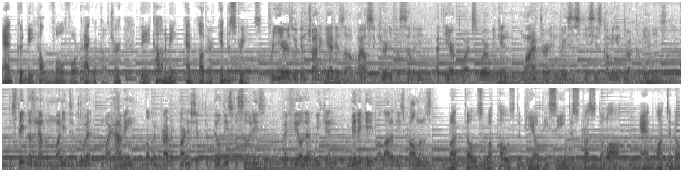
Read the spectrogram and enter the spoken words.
and could be helpful for agriculture, the economy, and other industries. For years, we've been trying to get is a biosecurity facility at the airports where we can monitor invasive species coming into our communities. The state doesn't have the money to do it. By having public-private partnership to build these facilities, I feel that we can mitigate a lot of these problems. But those who oppose the PLDC distrust the law and want to know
